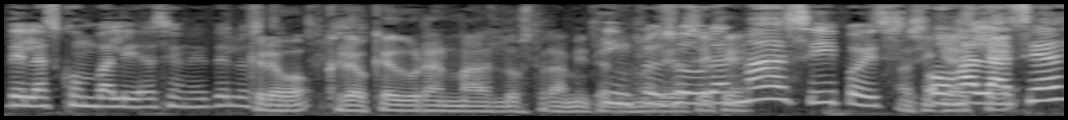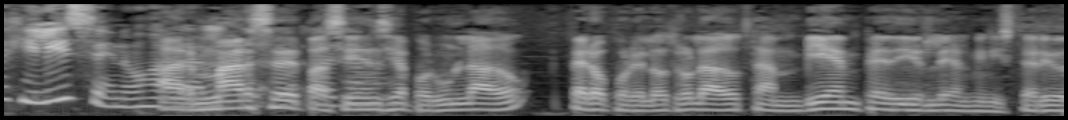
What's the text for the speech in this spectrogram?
de las convalidaciones de los Creo, títulos. creo que duran más los trámites. Incluso María, duran que más, sí, pues ojalá se agilicen, ojalá. Armarse la- de la- paciencia por un lado, pero por el otro lado también pedirle al Ministerio de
